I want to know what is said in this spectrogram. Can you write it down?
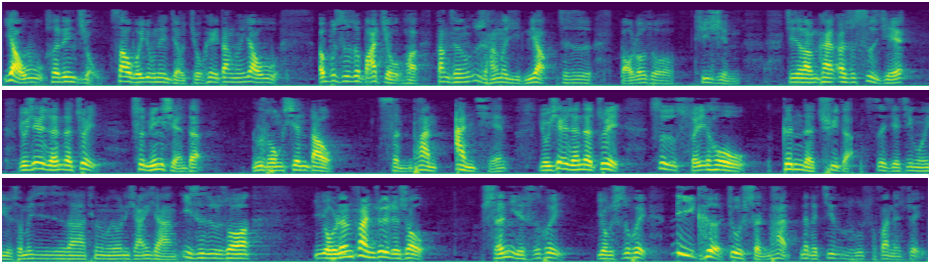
药物，喝点酒，稍微用点酒，酒可以当成药物，而不是说把酒哈当成日常的饮料。这是保罗所提醒。接下来我们看二十四节。有些人的罪是明显的，如同先到审判案前；有些人的罪是随后跟着去的。这些经文有什么意思呢？听众朋友，你想一想，意思就是说，有人犯罪的时候，神也是会有时会立刻就审判那个基督徒所犯的罪，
